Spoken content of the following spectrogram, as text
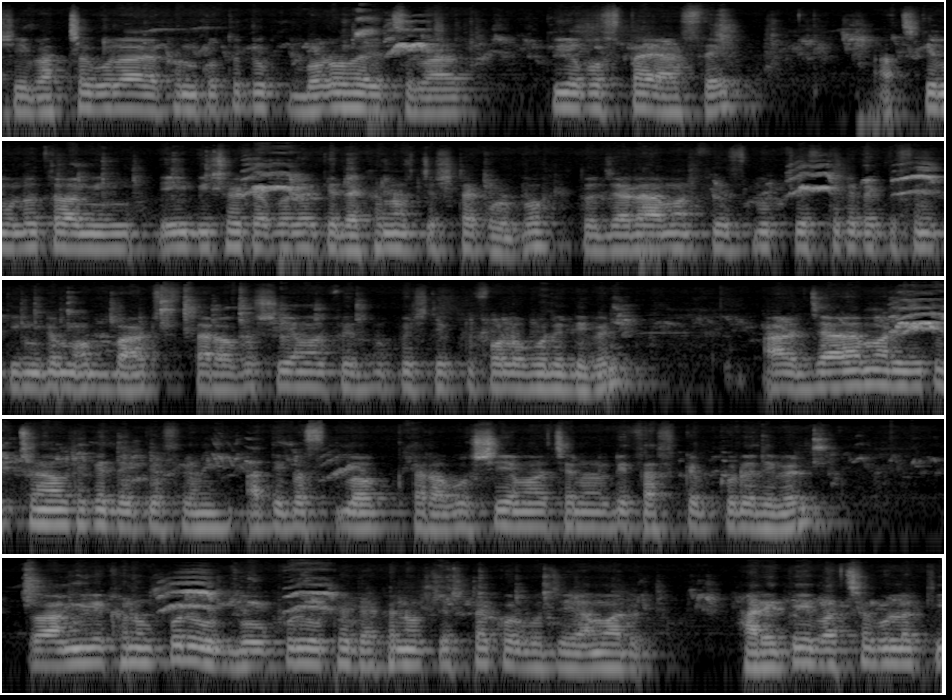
সেই বাচ্চাগুলো এখন কতটুকু বড় হয়েছে বা কী অবস্থায় আছে? আজকে মূলত আমি এই বিষয়টা আপনাদেরকে দেখানোর চেষ্টা করব। তো যারা আমার ফেসবুক পেজ থেকে দেখতেছেন কিংডম অফ বার্ডস তারা অবশ্যই আমার ফেসবুক পেজটি একটু ফলো করে দেবেন। আর যারা আমার ইউটিউব চ্যানেল থেকে দেখতেছেন আদিবাস ব্লগ তারা অবশ্যই আমার চ্যানেলটি সাবস্ক্রাইব করে দেবেন। তো আমি এখন উপরে উঠবো। উপরে উঠে দেখানোর চেষ্টা করব যে আমার হাড়িতে বাচ্চাগুলো কি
